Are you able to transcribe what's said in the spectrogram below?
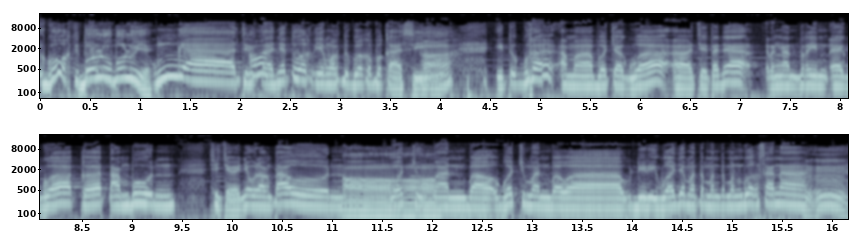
Gue waktu itu Bolu bolu ya? Enggak, ceritanya tuh waktu yang waktu gua ke Bekasi, Ah. itu gua sama bocah gua eh, ceritanya nganterin eh gua ke Tambun. Si ceweknya ulang tahun. Oh. Gua cuman bawa gua cuman bawa diri gua aja sama teman-teman gua ke sana. Mm-mm.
